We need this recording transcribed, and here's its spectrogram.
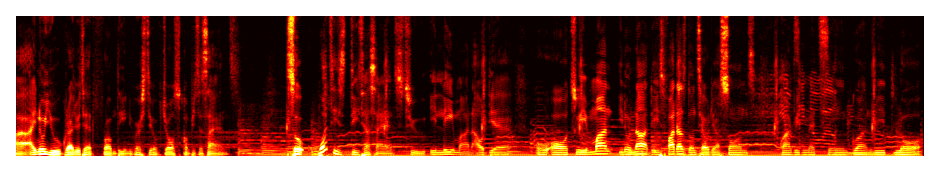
Uh, I know you graduated from the University of Jos Computer Science. So, what is data science to a layman out there, or, or, to a man? You know, nowadays fathers don't tell their sons go and read medicine, go and read law.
